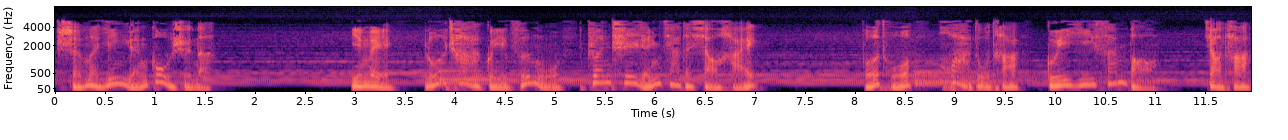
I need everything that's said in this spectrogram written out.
什么因缘故事呢？因为罗刹鬼子母专吃人家的小孩，佛陀化度他皈依三宝，叫他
